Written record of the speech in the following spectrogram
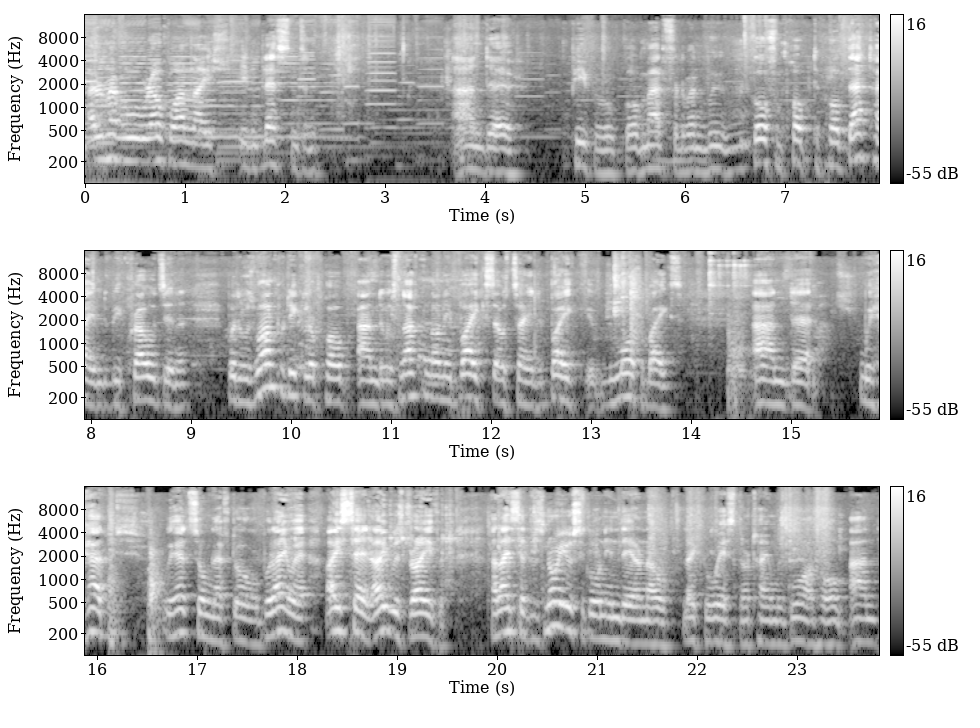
I remember we were out one night in Blessington, and uh, people would go mad for them, and we would go from pub to pub. That time there'd be crowds in it, but there was one particular pub, and there was not only bikes outside, bike motorbikes, and uh, we had we had some left over. But anyway, I said I was driving, and I said there's no use of going in there now, like we're wasting our time. We go on home, and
